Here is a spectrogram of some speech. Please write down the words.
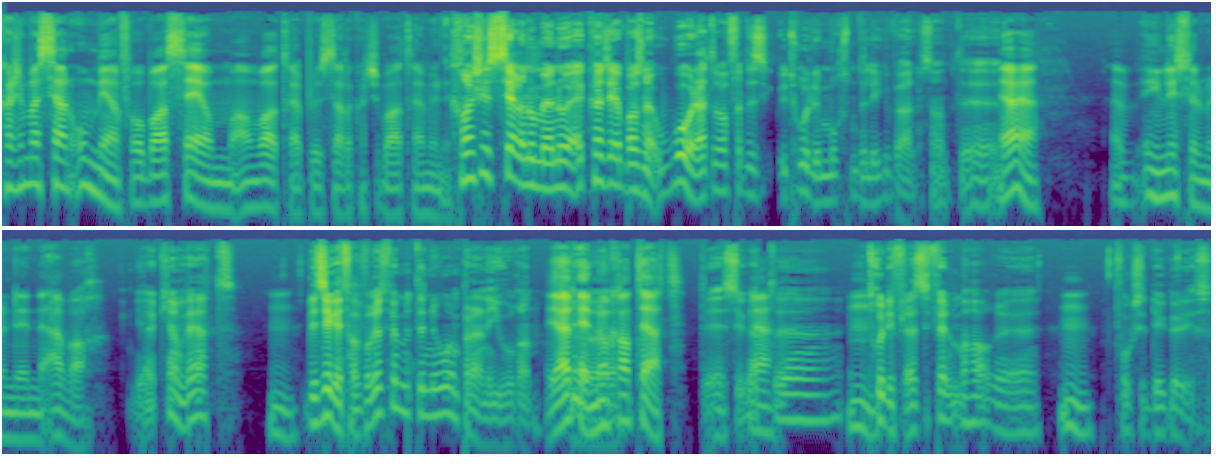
kanskje jeg må se han om igjen for å bare se om han var tre pluss, eller kanskje bare tre minus. Kanskje jeg ser noe mer nå. Jeg, kanskje jeg bare sånn Wow, dette var faktisk utrolig morsomt likevel. Sant? Eh, Ja, ja. Eh, Yndlingsfilmen din ever. ja, hvem vet? Mm. Det er sikkert favorittfilmen til noen på denne jorden. Ja, det er noe garantert. Det er sikkert ja. uh, Jeg tror de fleste filmer har uh, Mm. folk som digger de. Så.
